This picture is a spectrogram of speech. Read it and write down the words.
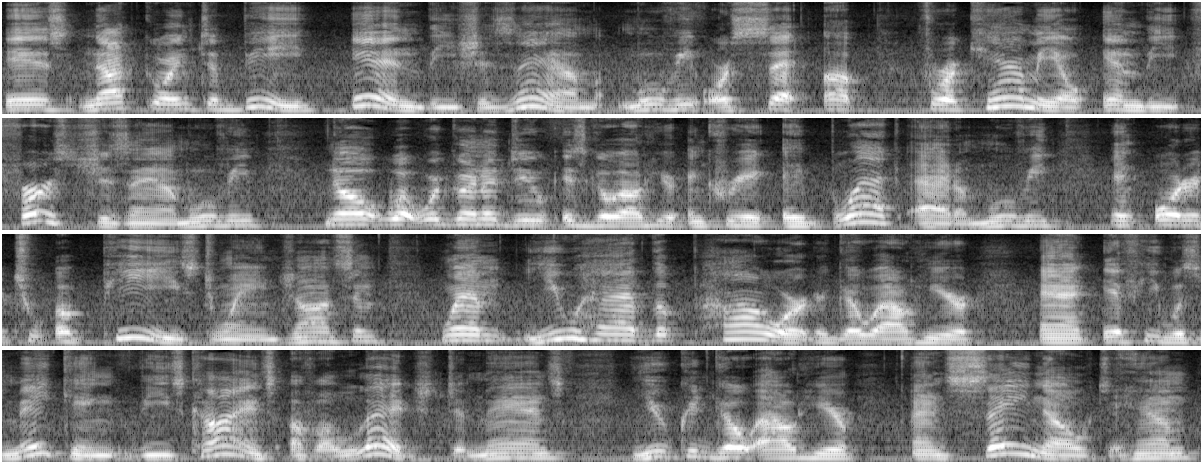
is not going to be in the Shazam movie or set up for a cameo in the first Shazam movie. No, what we're going to do is go out here and create a Black Adam movie in order to appease Dwayne Johnson when you have the power to go out here and if he was making these kinds of alleged demands, you could go out here and say no to him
